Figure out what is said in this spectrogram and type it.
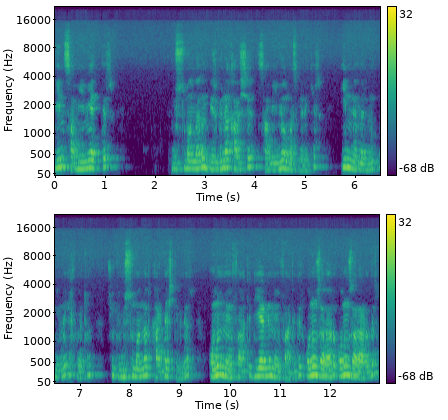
din samimiyettir. Müslümanların birbirine karşı samimi olması gerekir. İnnemel mu'minune ihvetun. Çünkü Müslümanlar kardeştirler. Onun menfaati diğerinin menfaatidir. Onun zararı onun zararıdır.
